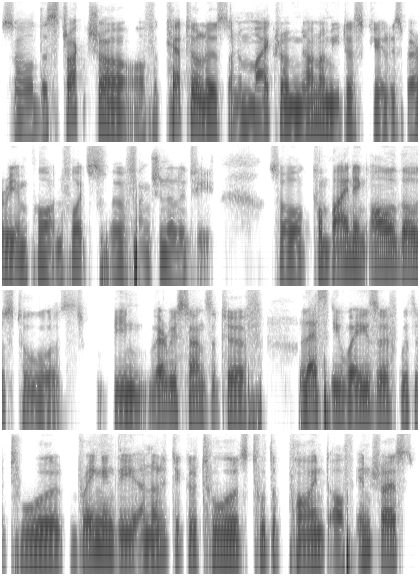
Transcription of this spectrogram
so the structure of a catalyst on a micro nanometer scale is very important for its uh, functionality. So combining all those tools, being very sensitive, less evasive with the tool, bringing the analytical tools to the point of interest,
